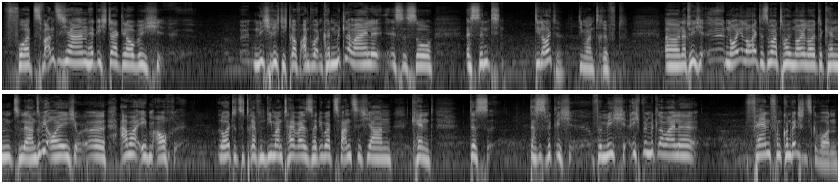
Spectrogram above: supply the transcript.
Vor 20 Jahren hätte ich da, glaube ich, nicht richtig drauf antworten können. Mittlerweile ist es so, es sind die Leute, die man trifft. Äh, natürlich, äh, neue Leute ist immer toll, neue Leute kennenzulernen, so wie euch, äh, aber eben auch Leute zu treffen, die man teilweise seit über 20 Jahren kennt. Das, das ist wirklich für mich, ich bin mittlerweile Fan von Conventions geworden.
